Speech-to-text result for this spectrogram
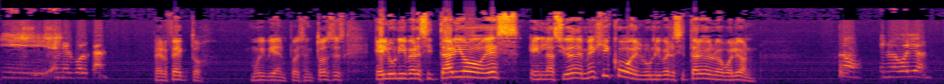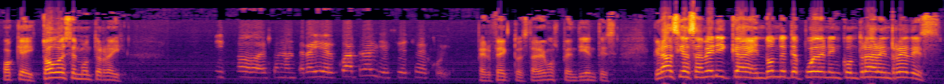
y en el Volcán. Perfecto. Muy bien, pues entonces, ¿el universitario es en la Ciudad de México o el universitario de Nuevo León? No, en Nuevo León. Ok, todo es en Monterrey. Sí, todo es en Monterrey del 4 al 18 de julio. Perfecto, estaremos pendientes. Gracias, América. ¿En dónde te pueden encontrar en redes?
